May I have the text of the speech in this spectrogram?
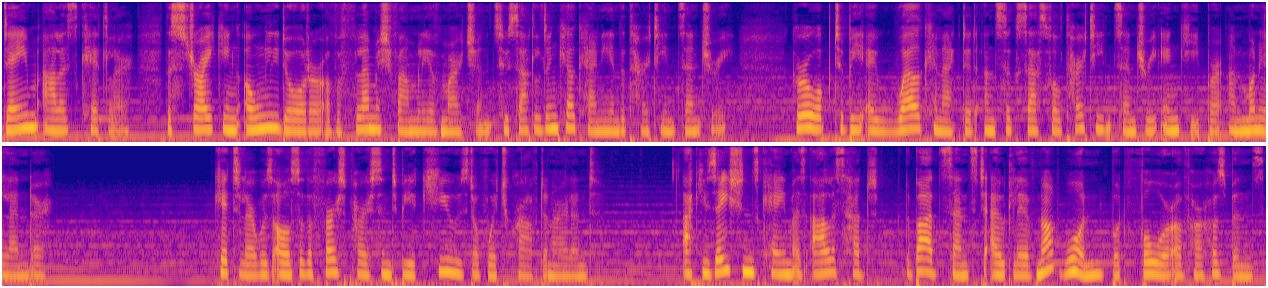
Dame Alice Kyteler, the striking only daughter of a Flemish family of merchants who settled in Kilkenny in the 13th century, grew up to be a well connected and successful 13th century innkeeper and moneylender. Kyteler was also the first person to be accused of witchcraft in Ireland. Accusations came as Alice had the bad sense to outlive not one but four of her husbands,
